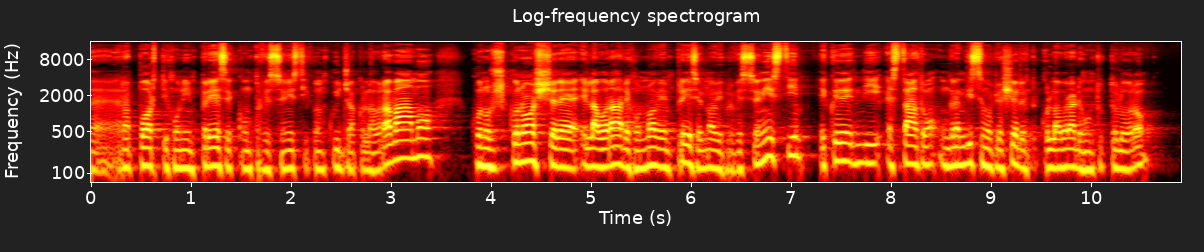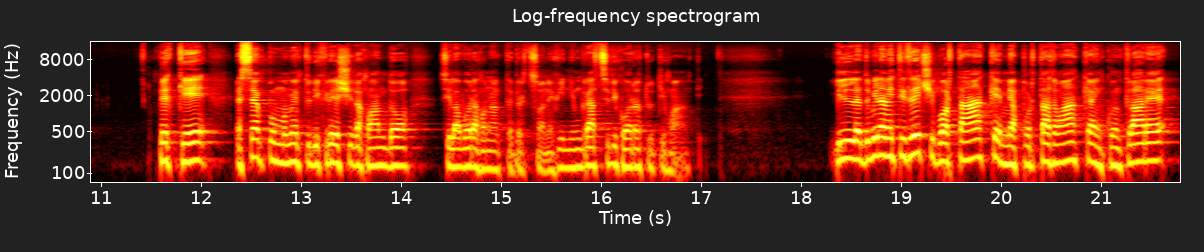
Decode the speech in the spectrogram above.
eh, rapporti con imprese e con professionisti con cui già collaboravamo, conoscere e lavorare con nuove imprese e nuovi professionisti e quindi è stato un grandissimo piacere collaborare con tutti loro perché è sempre un momento di crescita quando si lavora con altre persone, quindi un grazie di cuore a tutti quanti. Il 2023 ci porta anche, mi ha portato anche a incontrare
